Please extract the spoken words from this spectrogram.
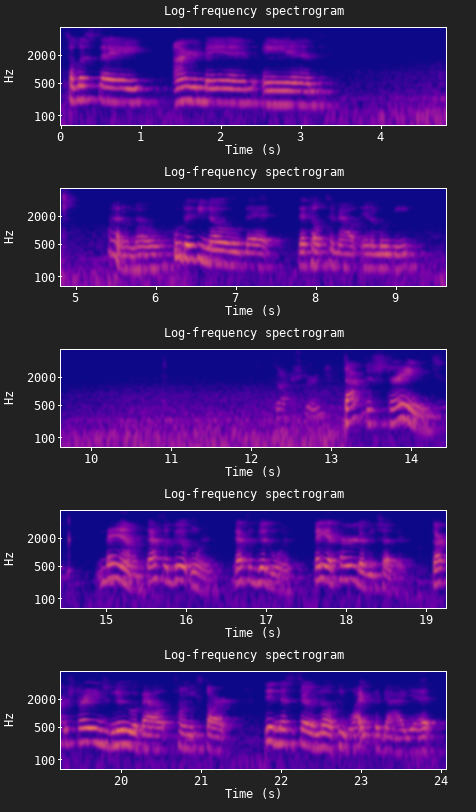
so let's say Iron Man and I don't know who did he know that that helped him out in a movie. Doctor Strange. Doctor Strange. Bam, that's a good one. That's a good one. They had heard of each other. Doctor Strange knew about Tony Stark. Didn't necessarily know if he liked the guy yet,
